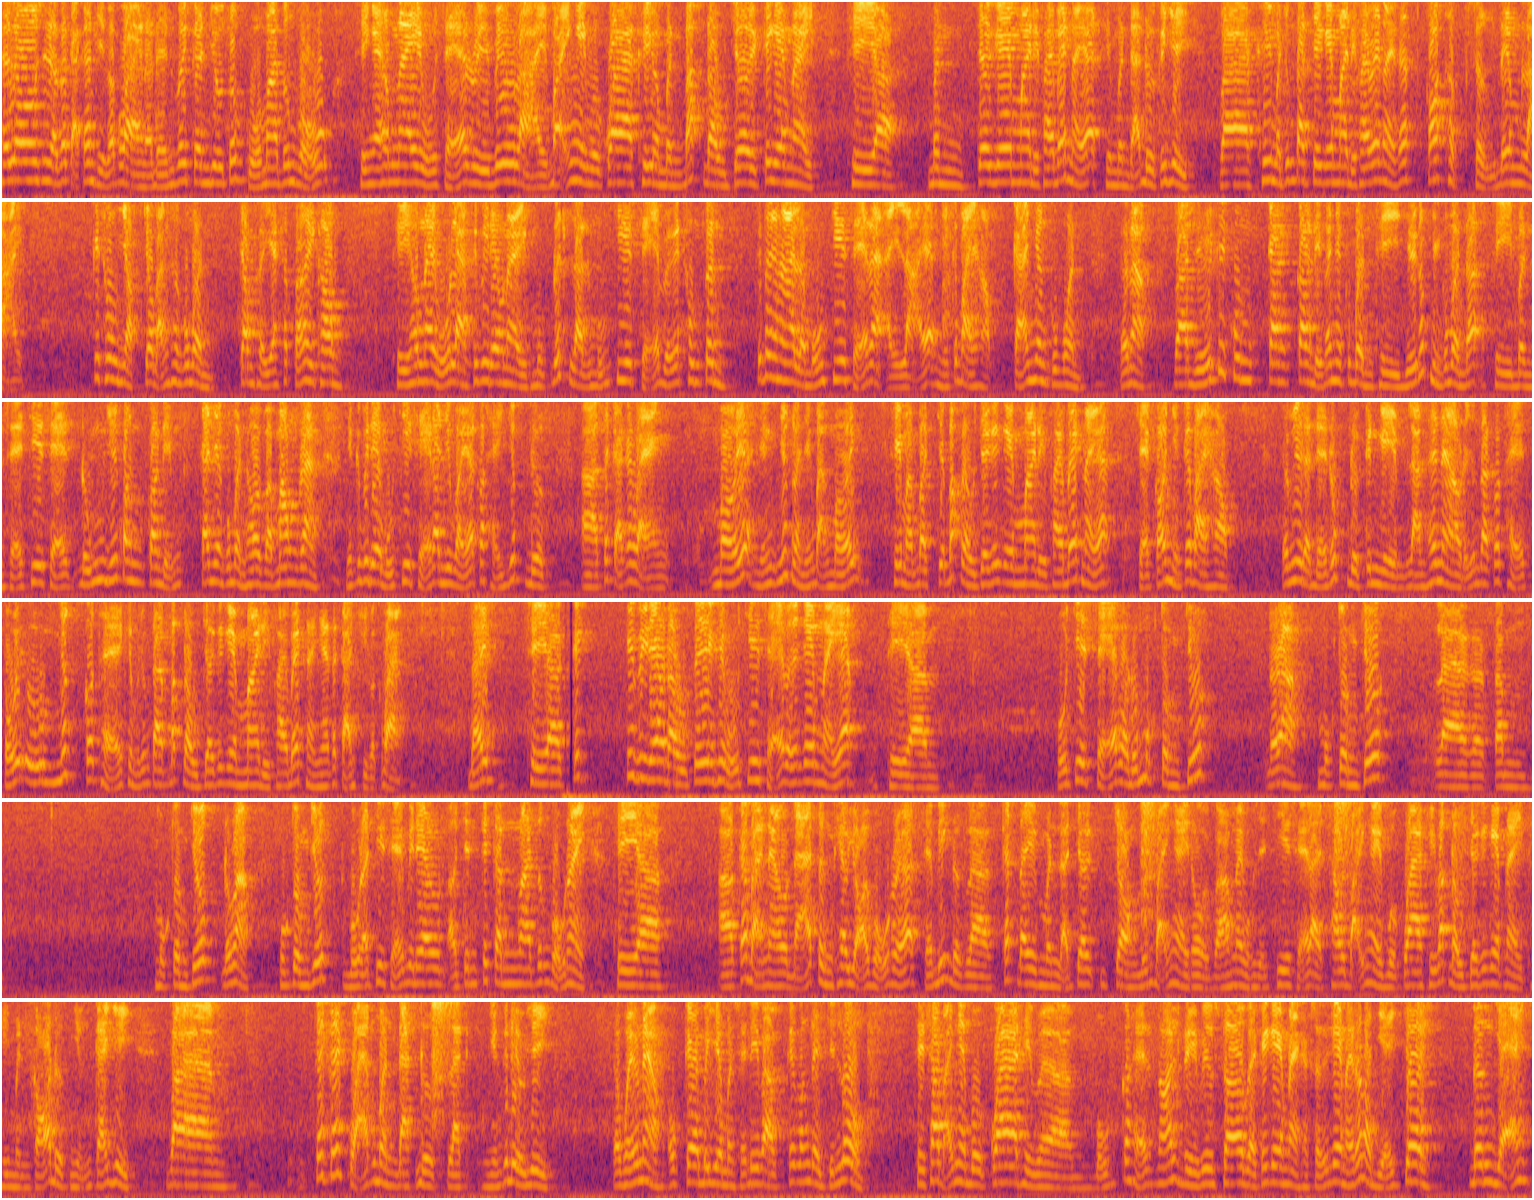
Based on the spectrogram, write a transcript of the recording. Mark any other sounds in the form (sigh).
Hello, xin chào tất cả các anh chị và các bạn đã đến với kênh youtube của Mai Tuấn Vũ. Thì ngày hôm nay Vũ sẽ review lại 7 ngày vừa qua khi mà mình bắt đầu chơi cái game này. Thì à, mình chơi game My Defy Bet này á, thì mình đã được cái gì? Và khi mà chúng ta chơi game My Defy Bet này nó có thực sự đem lại cái thu nhập cho bản thân của mình trong thời gian sắp tới hay không? Thì hôm nay Vũ làm cái video này mục đích là muốn chia sẻ về cái thông tin. Cái thứ hai là muốn chia sẻ lại lại những cái bài học cá nhân của mình đó nào. Và dưới cái quan, quan, quan điểm cá nhân của mình thì dưới góc nhìn của mình đó thì mình sẽ chia sẻ đúng dưới quan quan điểm cá nhân của mình thôi. Và mong rằng những cái video buổi chia sẻ ra như vậy đó, có thể giúp được à, tất cả các bạn mới á, những nhất là những bạn mới. Khi mà bắt đầu chơi cái game My DeFi Bet này á sẽ có những cái bài học giống như là để rút được kinh nghiệm làm thế nào để chúng ta có thể tối ưu nhất có thể khi mà chúng ta bắt đầu chơi cái game My DeFi Bet này nha tất cả anh chị và các bạn. Đấy thì à, cái cái video đầu tiên khi buổi chia sẻ về cái game này á thì à, Vũ chia sẻ vào đúng một tuần trước. Đó là một tuần trước là tầm một tuần trước đúng không một tuần trước Vũ đã chia sẻ video ở trên cái kênh Mai Tuấn Vũ này. Thì à, à, các bạn nào đã từng theo dõi Vũ rồi á sẽ biết được là cách đây mình đã chơi tròn đúng 7 ngày rồi. Và hôm nay Vũ sẽ chia sẻ lại sau 7 ngày vừa qua khi bắt đầu chơi cái game này thì mình có được những cái gì. Và cái kết quả của mình đạt được là những cái điều gì. Đồng ý nào? Ok bây giờ mình sẽ đi vào cái vấn đề chính luôn thì sau 7 ngày vừa qua thì à, Vũ có thể nói review sơ về cái game này. Thật sự cái game này rất là dễ chơi, đơn giản.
